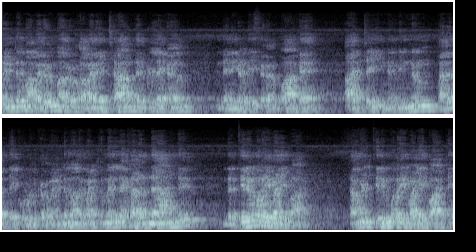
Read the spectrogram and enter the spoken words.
வேண்டும். அவரும் அவர் அவரை சார்ந்த பிள்ளைகளும் இந்த நிகழ்வை சிறப்பாக ஆற்ற இன்னும் இன்னும் பலத்தை கொடுக்க வேண்டும். அது மட்டுமல்ல கடந்த ஆண்டு இந்த திருமுறை வழிபாடு தமிழ் திருமுறை வழிபாட்டை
